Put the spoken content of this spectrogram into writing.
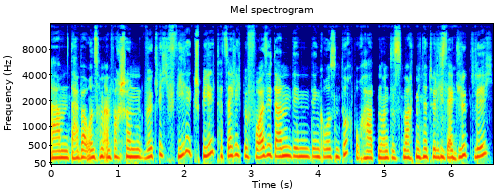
Ähm, da bei uns haben einfach schon wirklich viele gespielt, tatsächlich bevor sie dann den, den großen Durchbruch hatten. Und das macht mich natürlich sehr glücklich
